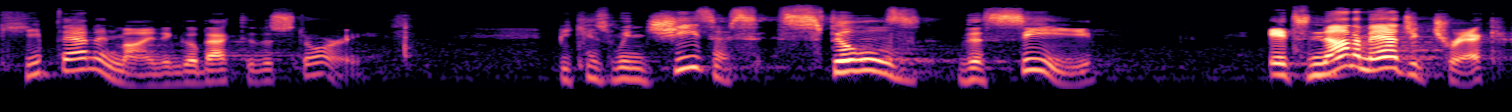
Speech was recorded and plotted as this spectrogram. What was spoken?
keep that in mind and go back to the story. Because when Jesus stills the sea, it's not a magic trick,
